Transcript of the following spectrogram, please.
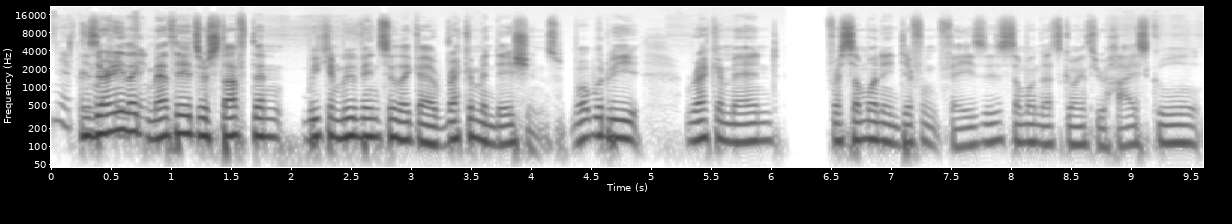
Yeah. Is there any like methods or stuff? Then we can move into like uh, recommendations. What would we recommend for someone in different phases? Someone that's going through high school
